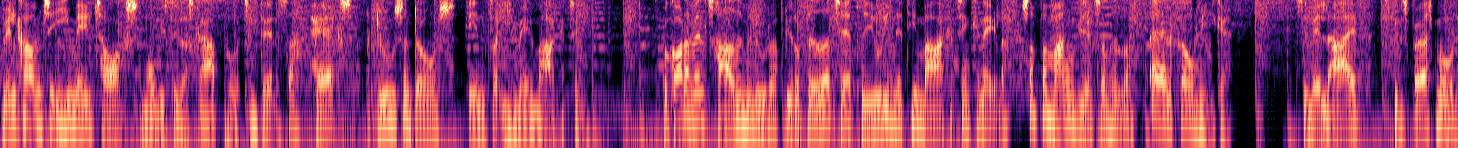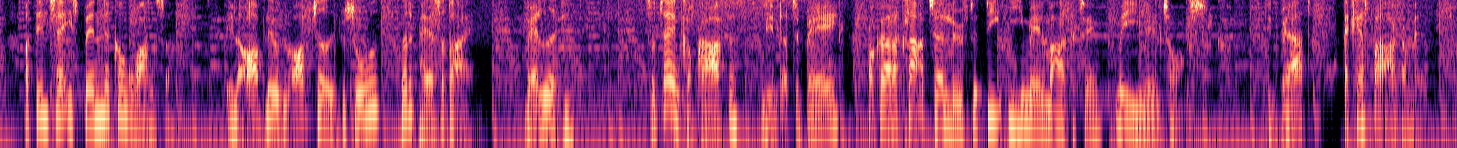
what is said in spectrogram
Velkommen til Email Talks, hvor vi stiller skarp på tendenser, hacks og do's and don'ts inden for e-mail marketing. På godt og vel 30 minutter bliver du bedre til at drive en af de marketingkanaler, som for mange virksomheder er alfa og omega. Se med live, stil spørgsmål og deltag i spændende konkurrencer. Eller oplev den optagede episode, når det passer dig. Valget er dit. Så tag en kop kaffe, læn dig tilbage og gør dig klar til at løfte din e-mail marketing med Email Talks. Dit vært er Kasper Ackermann.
